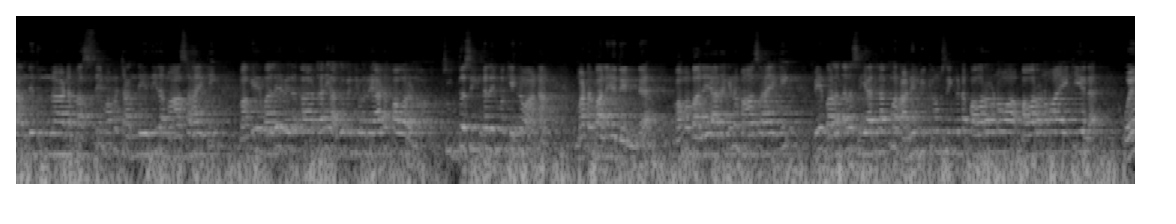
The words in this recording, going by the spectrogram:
ඡන්දෙ දුන්නාට පස්සේ මම ඡන්දය දීලා මාස 6කින් මගේ බලය වෙන කාට හරි අගමැතිවරයාට පවරනවා. සුද්ධ සිංහලෙන්ම කියනවා නම් මට බලය දෙන්න මම බලය අරගෙන මාස 6කින් මේ බලතල සියල්ලක්ම රනිල් වික්‍රමසිංහට පවරනවා පවරනවායි කියන ඔය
